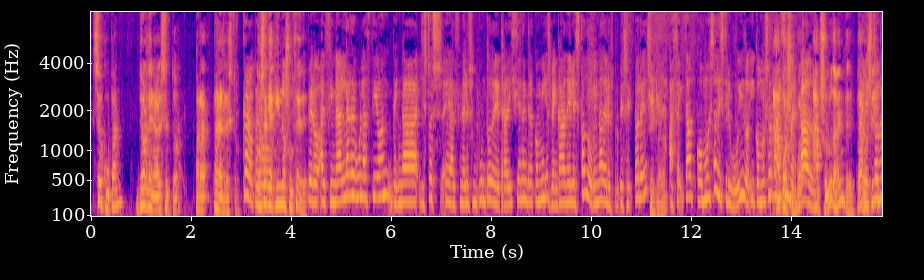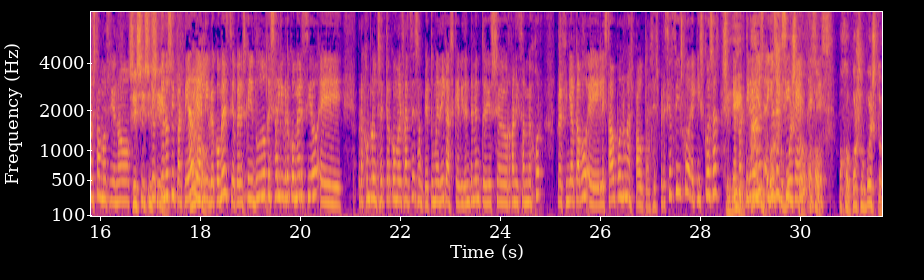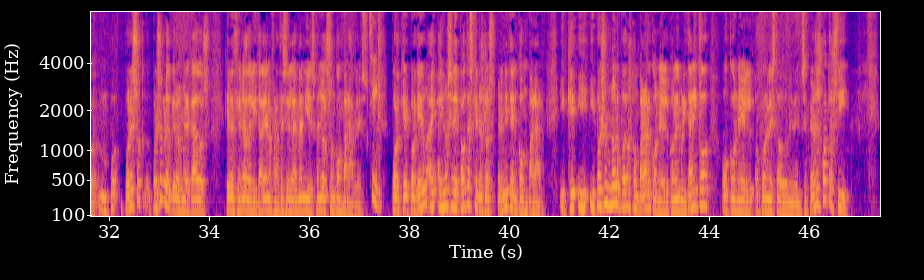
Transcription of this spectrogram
se ocupan de ordenar el sector para, para el resto. Claro, pero- Cosa que aquí no sucede. Pero al final la regulación venga, y esto es eh, al final es un punto de tradición, entre comillas, venga del Estado o venga de los propios sectores, Sí, claro. afecta cómo está distribuido y cómo se ah, organiza por un mercado. Absolutamente. Claro, sí. esto no estamos, yo no, Sí, yo, no soy partidaria No, no. del libre comercio, pero es que yo dudo que sea libre comercio, eh, por ejemplo, un sector como el francés, aunque tú me digas que evidentemente ellos se organizan mejor, pero al fin y al cabo eh, el Estado pone unas pautas, es precio fijo, X cosas, y a partir de Ah, ellos, ellos supuesto. exigen, es- Ojo, es- ojo, por supuesto. Por, eso, por eso creo que los mercados que he mencionado, el italiano, el francés, el alemán y el español, son comparables. Sí. Porque, porque hay, hay- una serie de pautas que nos los permiten comparar. Y, que, y, y por eso no lo podemos comparar con el, con el británico o con el, o con el estadounidense. Pero esos cuatro sí.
